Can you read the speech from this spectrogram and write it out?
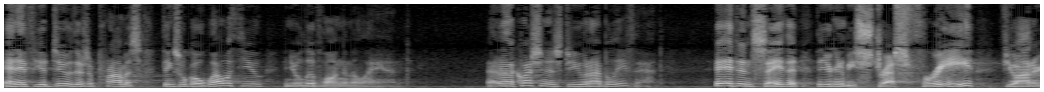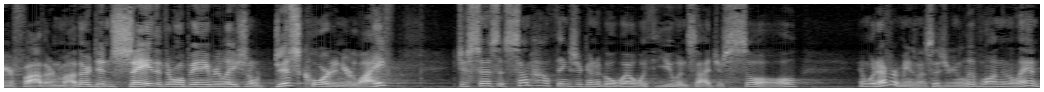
And if you do, there's a promise things will go well with you and you'll live long in the land. Now, the question is, do you and I believe that? It didn't say that, that you're going to be stress free if you honor your father and mother. It didn't say that there won't be any relational discord in your life. It just says that somehow things are going to go well with you inside your soul. And whatever it means when it says you're going to live long in the land,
